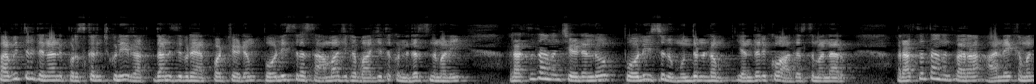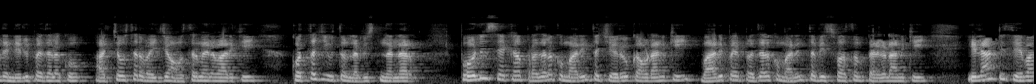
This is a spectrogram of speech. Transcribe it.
పవిత్ర దినాన్ని పురస్కరించుకుని రక్తదాన శిబిరం ఏర్పాటు చేయడం పోలీసుల సామాజిక బాధ్యతకు నిదర్శనమని రక్తదానం చేయడంలో పోలీసులు ముందుండడం ఎందరికో ఆదర్శమన్నారు. రక్తదానం ద్వారా అనేక మంది నిరుపేదలకు అత్యవసర వైద్యం అవసరమైన వారికి కొత్త జీవితం లభిస్తుందన్నారు. పోలీస్ శాఖ ప్రజలకు మరింత చేరువ కావడానికి వారిపై ప్రజలకు మరింత విశ్వాసం పెరగడానికి ఇలాంటి సేవా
